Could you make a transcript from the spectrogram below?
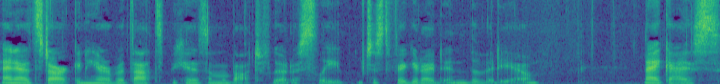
I know it's dark in here, but that's because I'm about to go to sleep. Just figured I'd end the video. Night, guys.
